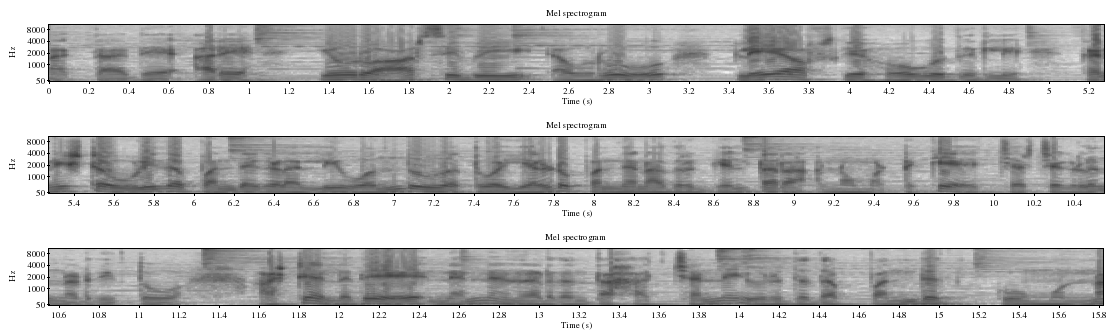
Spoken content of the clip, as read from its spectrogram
ನಗ್ತಾ ಇದ್ದೆ. ಅರೆ, ಇವರು ಆರ್ ಸಿ ಬಿ ಅವರು ಪ್ಲೇ ಆಫ್ಸ್ಗೆ ಹೋಗೋದಿರಲಿ. ಕನಿಷ್ಠ ಉಳಿದ ಪಂದ್ಯಗಳಲ್ಲಿ ಒಂದು ಅಥವಾ ಎರಡು ಪಂದ್ಯನಾದರೂ ಗೆಲ್ತಾರ ಅನ್ನೋ ಮಟ್ಟಕ್ಕೆ ಚರ್ಚೆಗಳು ನಡೆದಿತ್ತು. ಅಷ್ಟೇ ಅಲ್ಲದೆ, ನಿನ್ನೆ ನಡೆದಂತಹ ಚೆನ್ನೈ ವಿರುದ್ಧದ ಪಂದ್ಯಕ್ಕೂ ಮುನ್ನ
